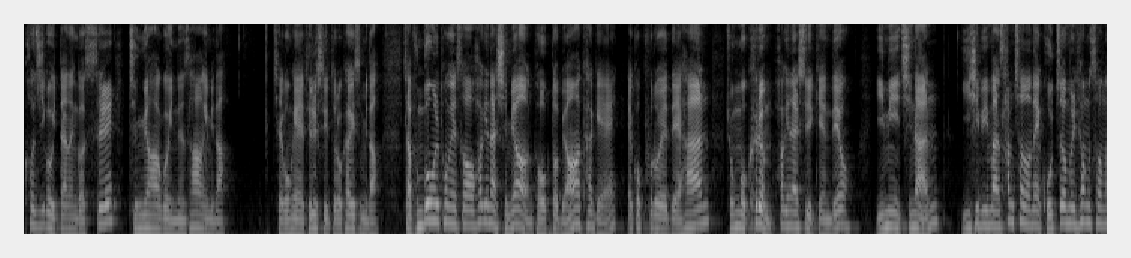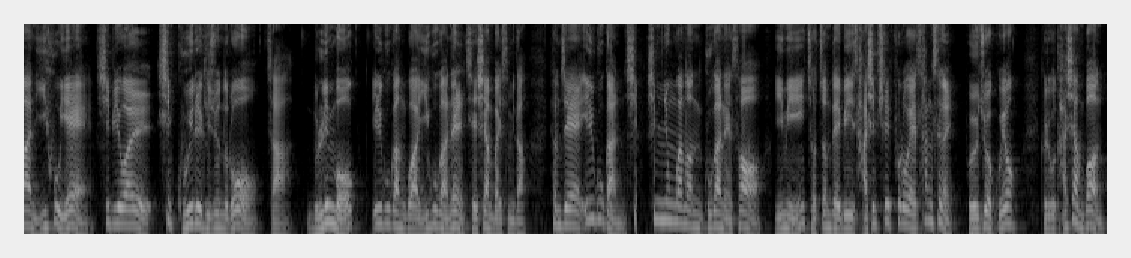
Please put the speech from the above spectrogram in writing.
커지고 있다는 것을 증명하고 있는 상황입니다. 제공해 드릴 수 있도록 하겠습니다. 자, 분봉을 통해서 확인하시면 더욱더 명확하게 에코프로에 대한 종목 흐름 확인할 수 있겠는데요. 이미 지난 22만 3천 원의 고점을 형성한 이후에 12월 19일을 기준으로 자, 눌림목 1구간과 2구간을 제시한 바 있습니다. 현재 1구간 16만 원 구간에서 이미 저점 대비 47%의 상승을 보여주었고요. 그리고 다시 한번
